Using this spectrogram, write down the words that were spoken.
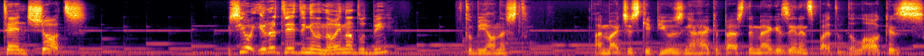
10 shots. You see how irritating and annoying that would be? To be honest, I might just keep using a high-capacity magazine in spite of the law, because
